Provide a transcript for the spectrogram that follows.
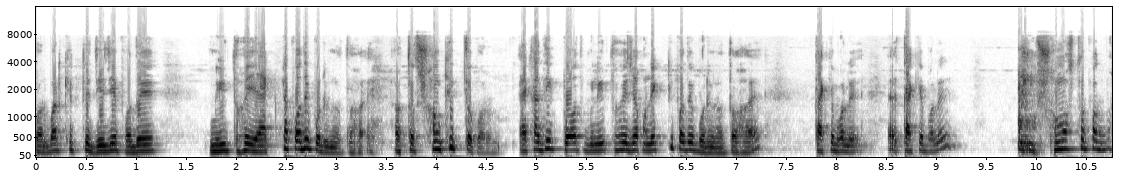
করবার ক্ষেত্রে যে যে পদে মিলিত হয়ে একটা পদে পরিণত হয়, অর্থাৎ সংক্ষিপ্তকরণ, একাধিক পদ মিলিত হয়ে যখন একটি পদে পরিণত হয়, তাকে বলে তাকে বলে সমস্ত পদ বা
